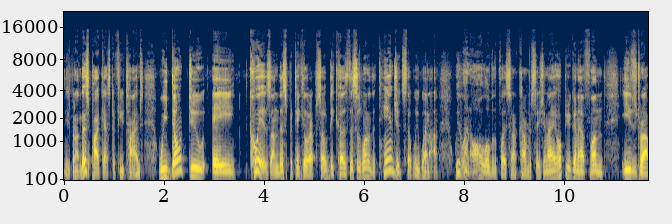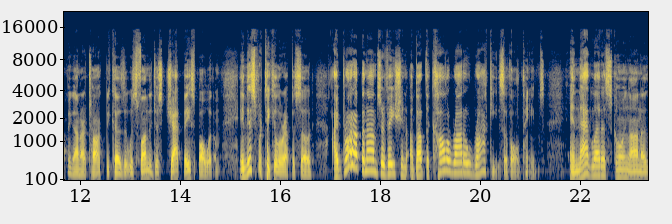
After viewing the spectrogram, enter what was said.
he's been on this podcast a few times. We don't do a quiz on this particular episode because this is one of the tangents that we went on. We went all over the place in our conversation. I hope you're going to have fun eavesdropping on our talk because it was fun to just chat baseball with them. In this particular episode, I brought up an observation about the Colorado Rockies of all teams. And that led us going on a,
